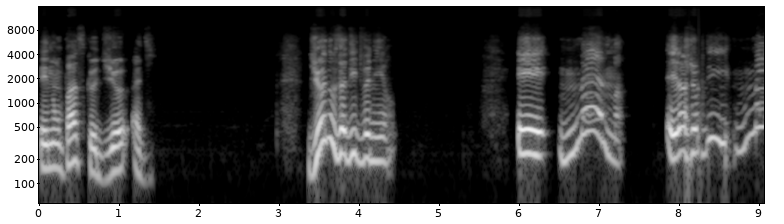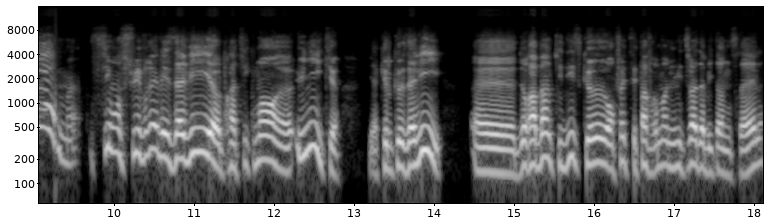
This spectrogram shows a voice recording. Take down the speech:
et non pas ce que Dieu a dit. Dieu nous a dit de venir. Et même, et là je le dis, même si on suivrait les avis euh, pratiquement euh, uniques, il y a quelques avis euh, de rabbins qui disent que en fait c'est pas vraiment une mitzvah d'habiter en Israël,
